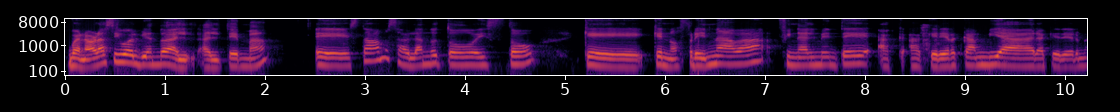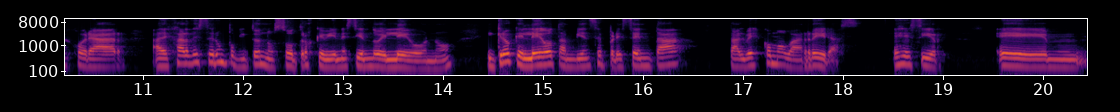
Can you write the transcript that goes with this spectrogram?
Bueno, ahora sí volviendo al, al tema, eh, estábamos hablando todo esto que, nos frenaba finalmente a, querer cambiar, a querer mejorar, a dejar de ser un poquito nosotros que viene siendo el Leo, ¿no? Y creo que el Leo también se presenta tal vez como barreras. Es decir, em,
